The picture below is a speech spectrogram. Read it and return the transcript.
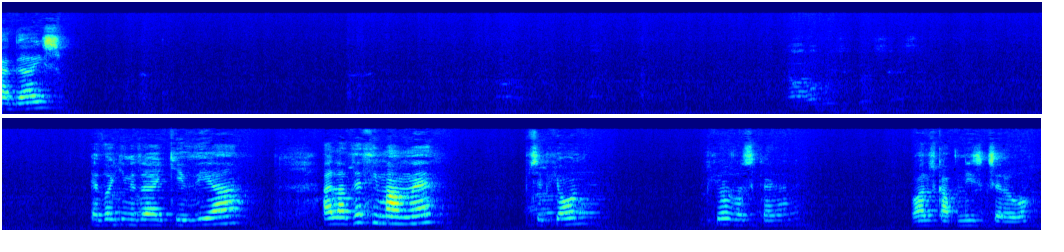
Ωραία, guys. Εδώ γίνεται κηδεία. Αλλά δεν θυμάμαι σε ποιον. Ποιος βασικά ήταν. Ο άλλος καπνίζει, ξέρω εγώ.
